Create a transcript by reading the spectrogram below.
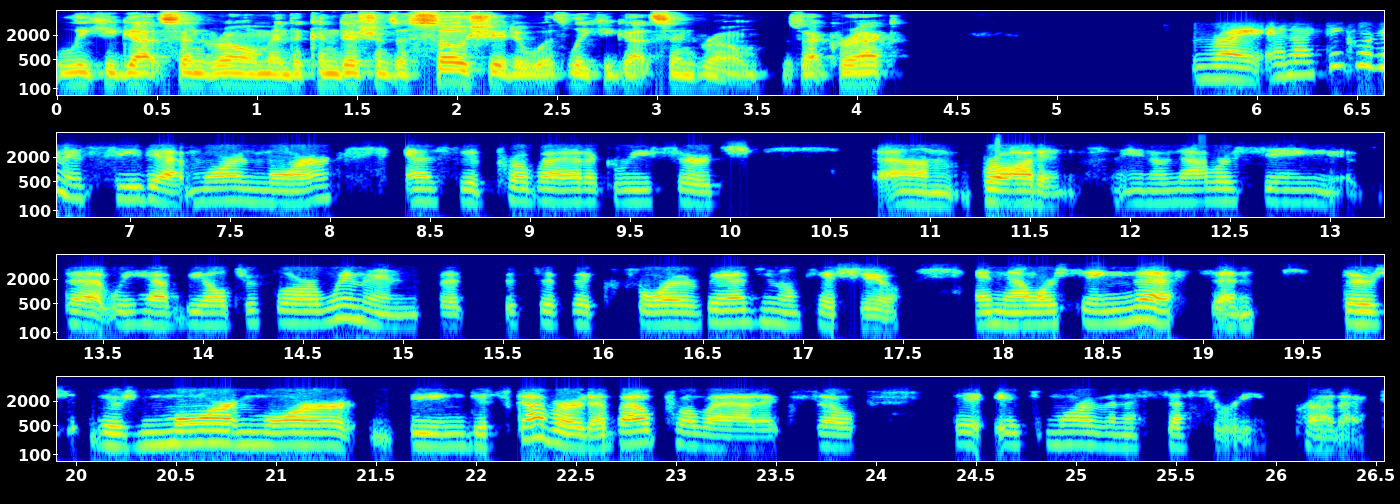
leaky gut syndrome and the conditions associated with leaky gut syndrome. Is that correct? Right, and I think we're going to see that more and more as the probiotic research um, broadens. You know, now we're seeing that we have the Ultraflora Women's that's specific for vaginal tissue, and now we're seeing this, and there's there's more and more being discovered about probiotics. So it's more of an accessory product.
